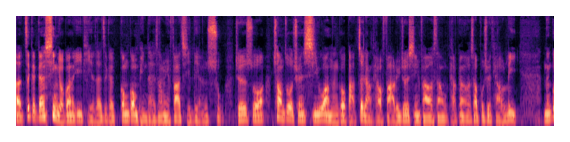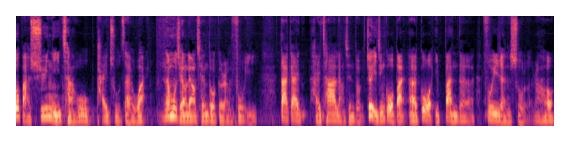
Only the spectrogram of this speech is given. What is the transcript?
呃，这个跟性有关的议题也在这个公共平台上面发起联署，就是说创作圈希望能够把这两条法律，就是刑法二三五条跟儿少剥削条例，能够把虚拟产物排除在外。那目前有两千多个人复议。大概还差两千多，就已经过半，呃，过一半的复议人数了。然后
